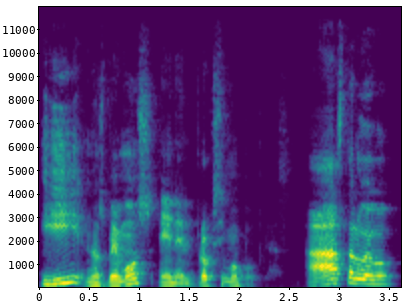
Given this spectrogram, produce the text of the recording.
y nos vemos en el próximo podcast. ¡Hasta luego!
